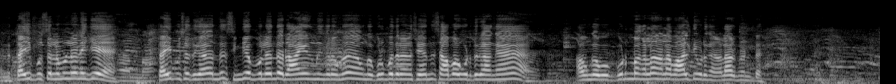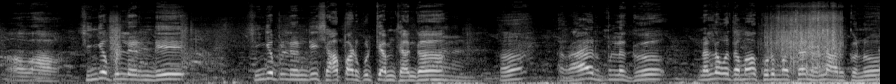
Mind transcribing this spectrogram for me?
இந்த தைப்பூசலம்ல இன்னைக்கு தைப்பூசத்துக்காக வந்து சிங்கப்பூர்ல இருந்து ராயன்ங்கிறவங்க அவங்க குடும்பத்துல சேர்ந்து சாப்பாடு கொடுத்துருக்காங்க. அவங்க குடும்பங்கள்லாம் நல்லா வாழ்த்தி விடுங்க நல்லா இருக்குன்ட்டு. சிங்கப்பூர்ல இருந்து சிங்கப்பூர்ல இருந்து சாப்பாடு கொடுத்து அமிச்சாங்க. ராயர் பிள்ளைக்கு நல்ல விதமாக குடும்பத்தை நல்லா இருக்கணும்.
